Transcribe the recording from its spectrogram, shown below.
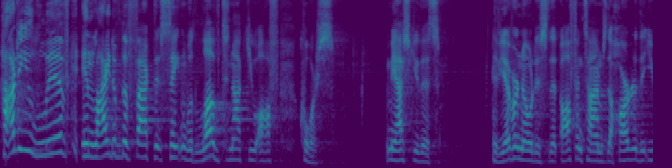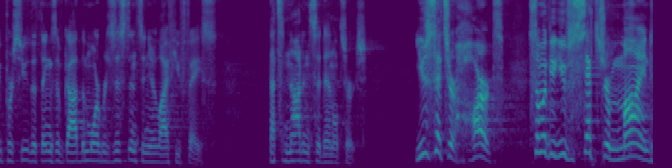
How do you live in light of the fact that Satan would love to knock you off course? Let me ask you this have you ever noticed that oftentimes the harder that you pursue the things of God, the more resistance in your life you face? That's not incidental, church. You set your heart. Some of you, you've set your mind,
